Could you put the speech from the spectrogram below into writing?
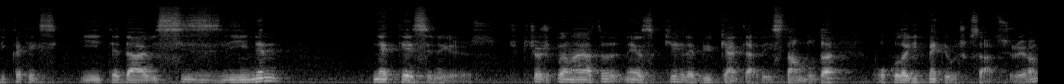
dikkat eksikliği, tedavisizliğinin net tesirini görüyoruz. Çünkü çocukların hayatı ne yazık ki hele büyük kentlerde İstanbul'da okula gitmek bir buçuk saat sürüyor.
